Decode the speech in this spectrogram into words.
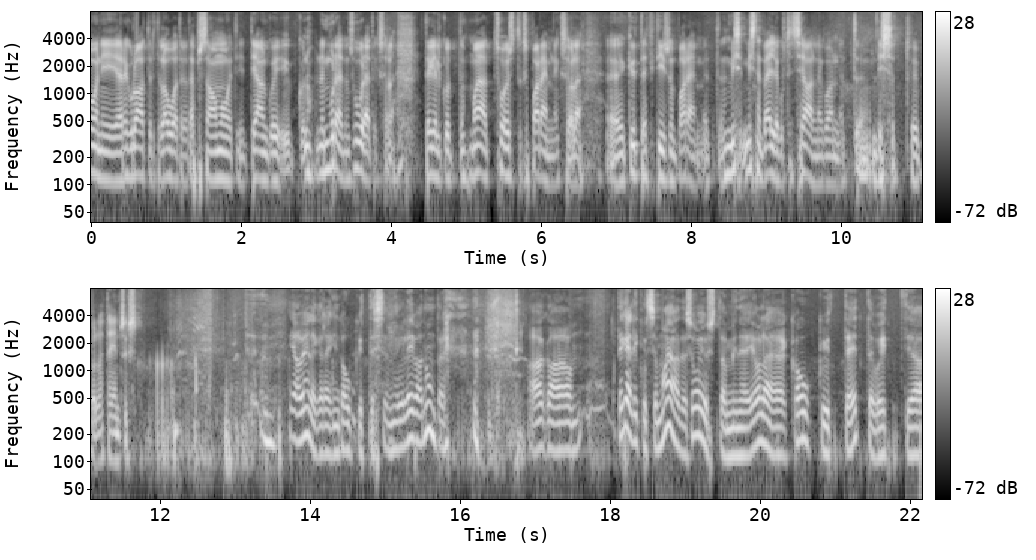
regulatsiooni ja regulaatorite laua taga täpselt samamoodi, tean, kui, noh, need mured on suured, eks ole. tegelikult noh, majad soojustatakse paremini, eks ole kütteefektiivsus on parem, et mis, mis need väljakutsed seal nagu on, et äh, lihtsalt võib-olla täienduseks? hea meelega räägin kaugküttest, see on nagu leivanumber aga tegelikult see majade soojustamine ei ole kaugkütteettevõtja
